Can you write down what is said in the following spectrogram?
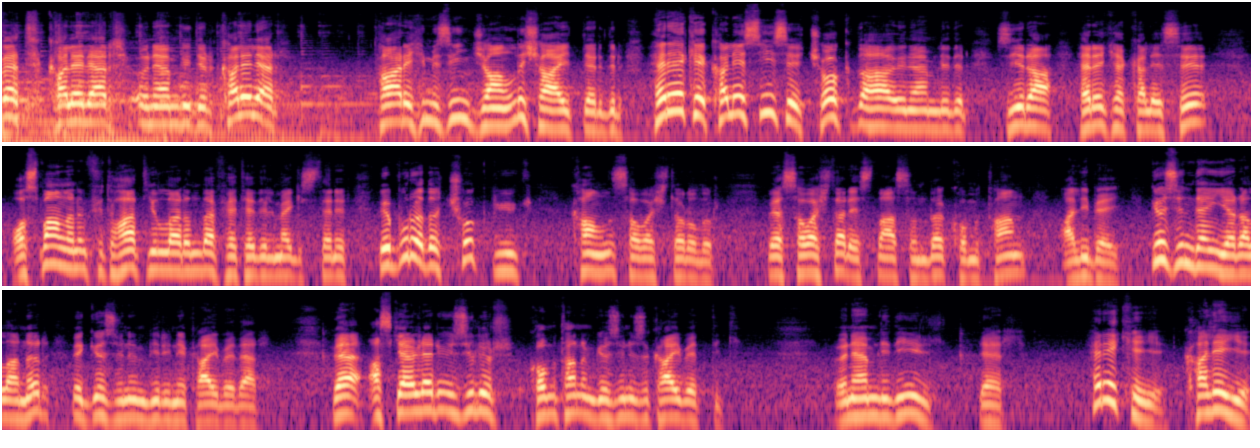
Evet kaleler önemlidir. Kaleler tarihimizin canlı şahitleridir. Hereke Kalesi ise çok daha önemlidir. Zira Hereke Kalesi Osmanlı'nın fütuhat yıllarında fethedilmek istenir ve burada çok büyük kanlı savaşlar olur ve savaşlar esnasında komutan Ali Bey gözünden yaralanır ve gözünün birini kaybeder. Ve askerler üzülür. Komutanım gözünüzü kaybettik. Önemli değil der. Herekeyi, kaleyi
